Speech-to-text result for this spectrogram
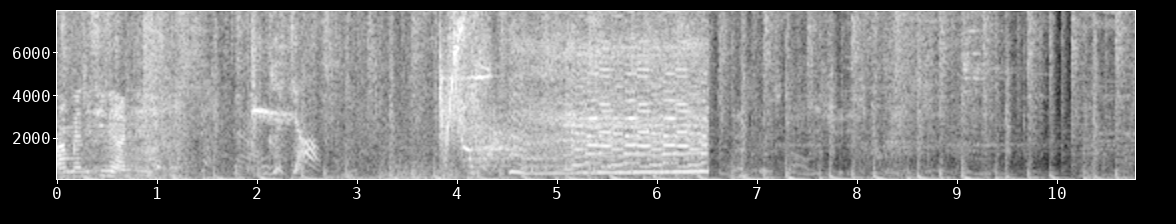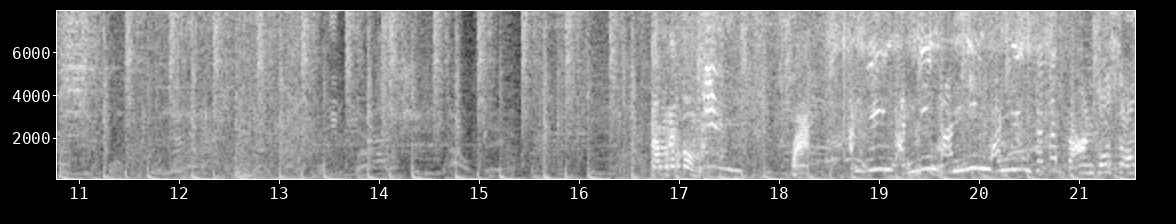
Ramen di sini anjing. Assalamualaikum. Anjing, anjing, anjing, anjing. Tangan kosong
